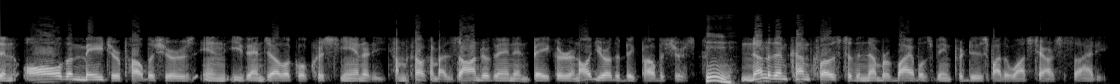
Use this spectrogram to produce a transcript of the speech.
than all the major publishers in evangelical Christianity. I'm talking about Zondervan and Baker and all your other big publishers. Mm. None of them come close to the number of Bibles being produced by the Watchtower Society.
